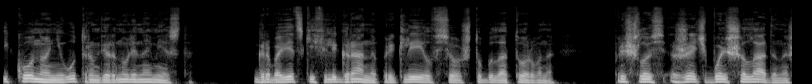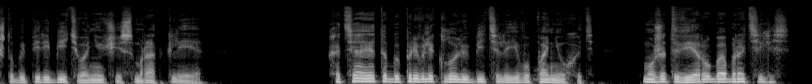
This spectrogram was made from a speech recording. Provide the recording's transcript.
Икону они утром вернули на место. Гробовецкий филигранно приклеил все, что было оторвано — Пришлось жечь больше ладана, чтобы перебить вонючий смрад клея. Хотя это бы привлекло любителей его понюхать. Может, веру бы обратились.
